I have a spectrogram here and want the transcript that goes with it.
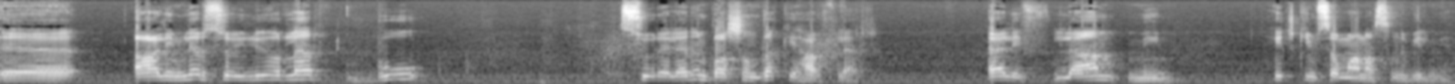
e, alimler söylüyorlar bu surelerin başındaki harfler. Elif, lam, mim. Hiç kimse manasını bilmiyor.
